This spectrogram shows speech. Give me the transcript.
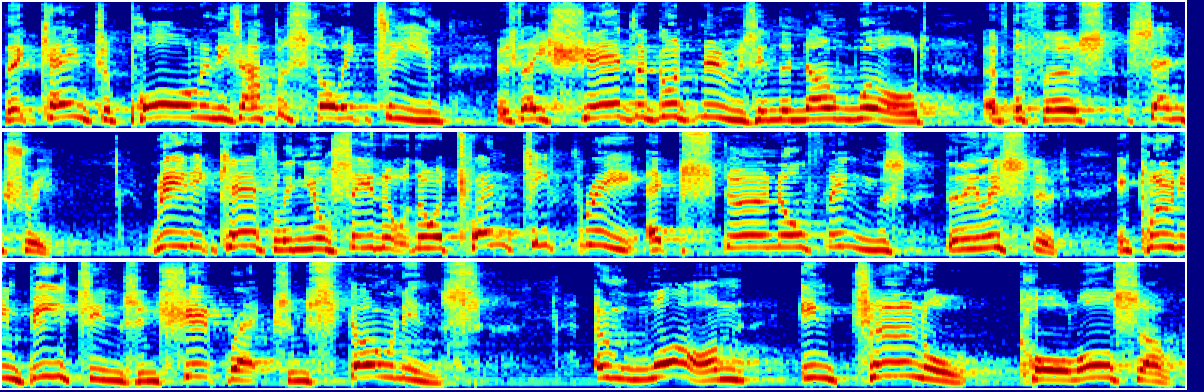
that came to Paul and his apostolic team as they shared the good news in the known world of the first century. Read it carefully, and you'll see that there were 23 external things that he listed, including beatings and shipwrecks and stonings, and one internal call also.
